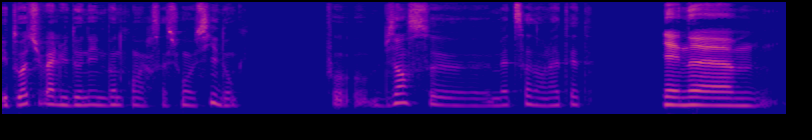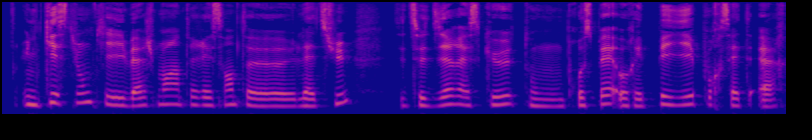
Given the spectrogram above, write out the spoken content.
Et toi, tu vas lui donner une bonne conversation aussi. Donc, faut bien se mettre ça dans la tête. Il y a une, euh, une question qui est vachement intéressante euh, là-dessus, c'est de se dire est-ce que ton prospect aurait payé pour cette heure?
